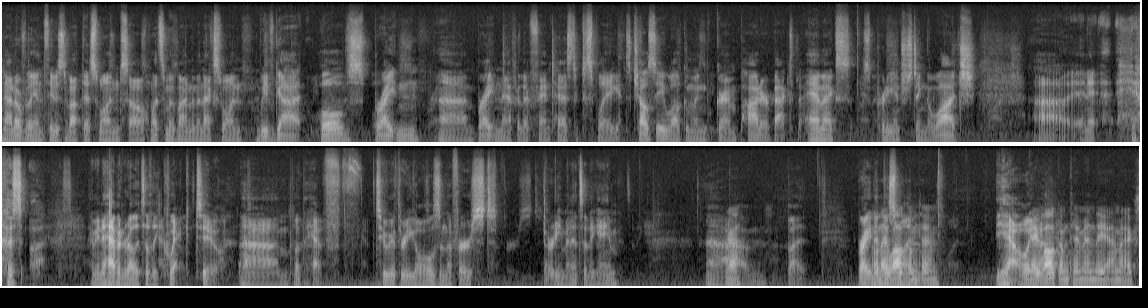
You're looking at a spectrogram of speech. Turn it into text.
not overly enthused about this one. So let's move on to the next one. We've got Wolves, Brighton. Um, Brighton after their fantastic display against Chelsea, welcoming Graham Potter back to the Amex. It was pretty interesting to watch, uh, and it, it was. I mean, it happened relatively quick too. Um, but they have two or three goals in the first 30 minutes of the game. Um, yeah. But Brighton. Well, they welcomed one, him. Yeah, oh, they yeah. welcomed him in the Amex.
